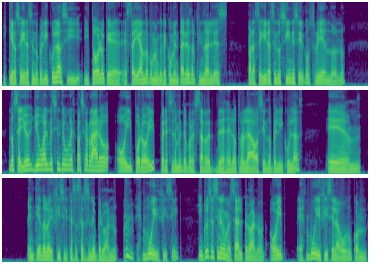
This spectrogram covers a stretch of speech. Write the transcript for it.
y, y quiero seguir haciendo películas y, y todo lo que está llegando como de comentarios al final es para seguir haciendo cine y seguir construyendo, ¿no? No sé, yo, yo igual me siento en un espacio raro hoy por hoy, precisamente por estar de- desde el otro lado haciendo películas. Em, entiendo lo difícil que es hacer cine peruano, es muy difícil. Incluso el cine comercial peruano, hoy es muy difícil aún con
